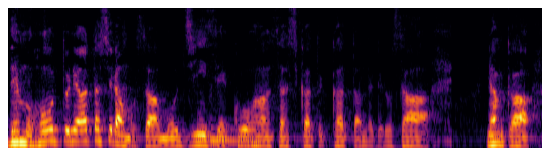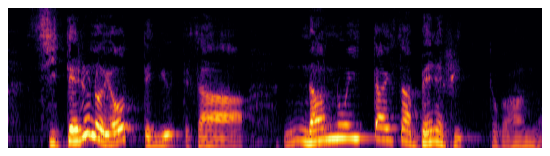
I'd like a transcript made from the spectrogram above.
でも本当に私らもさもう人生後半差し掛かったんだけどさ、なんか知ってるのよって言ってさ何の一体さベネフィットがあんの？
